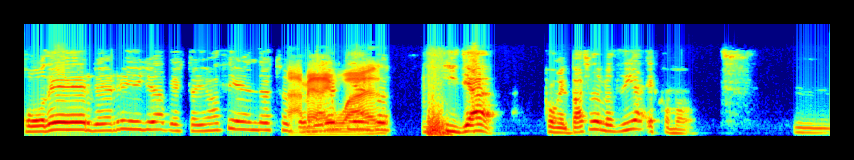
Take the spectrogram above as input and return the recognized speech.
Joder, guerrilla, ¿qué estáis haciendo? Esto ah, me da igual. Y ya con el paso de los días es como... Mm,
